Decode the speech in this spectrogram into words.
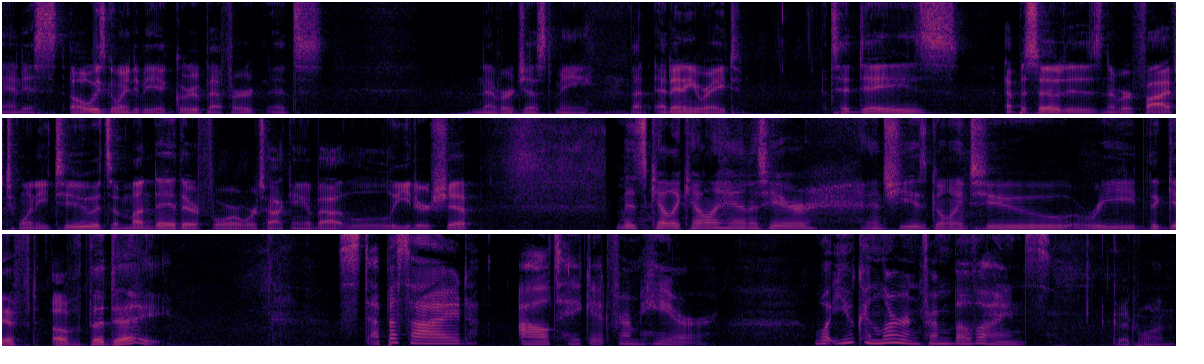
and it's always going to be a group effort. It's never just me. But at any rate, today's episode is number 522. It's a Monday, therefore, we're talking about leadership. Ms. Kelly Callahan is here, and she is going to read the gift of the day. Step aside, I'll take it from here. What you can learn from bovines. Good one.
